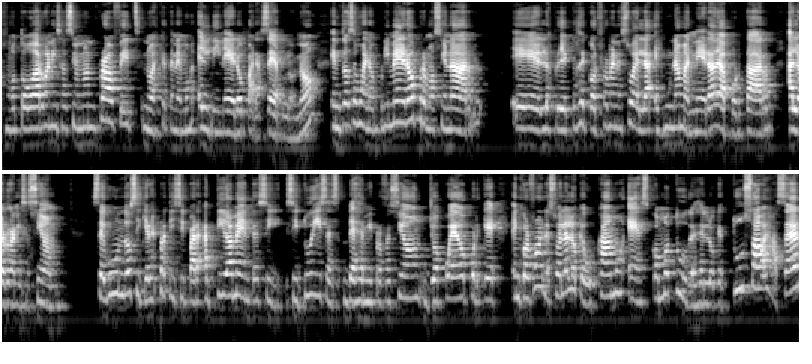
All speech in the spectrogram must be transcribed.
como toda organización non-profit, no es que tenemos el dinero para hacerlo, ¿no? Entonces, bueno, primero promocionar eh, los proyectos de Call for Venezuela es una manera de aportar a la organización. Segundo, si quieres participar activamente, si, si tú dices, desde mi profesión, yo puedo, porque en Call for Venezuela lo que buscamos es cómo tú, desde lo que tú sabes hacer,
